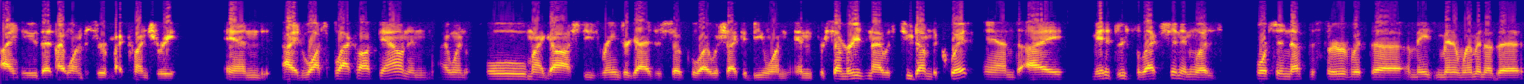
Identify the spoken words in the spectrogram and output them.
I knew that I wanted to serve my country and I'd watched Black Hawk Down, and I went, "Oh my gosh, these Ranger guys are so cool! I wish I could be one." And for some reason, I was too dumb to quit, and I made it through selection and was fortunate enough to serve with the amazing men and women of the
